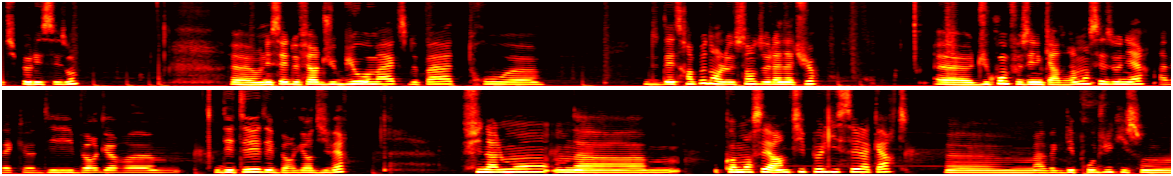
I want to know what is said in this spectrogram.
petit peu les saisons. Euh, on essaye de faire du bio au max, de pas trop, d'être un peu dans le sens de la nature. Du coup, on faisait une carte vraiment saisonnière avec des burgers d'été, des burgers d'hiver. Finalement, on a hum, commencé à un petit peu lisser la carte euh, avec des produits qui sont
